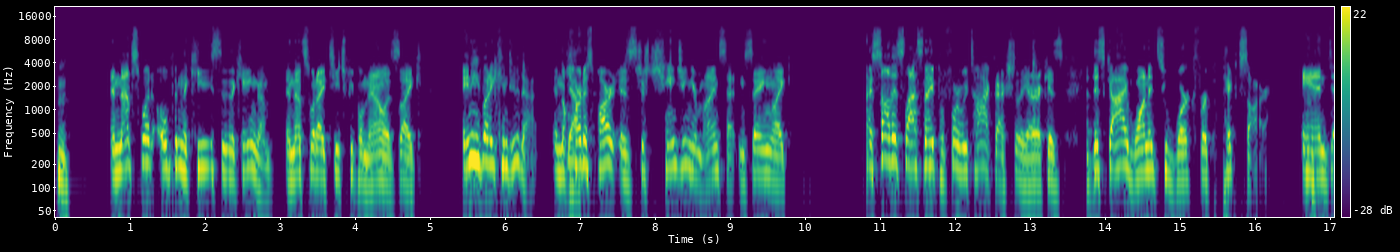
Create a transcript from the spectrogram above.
Hmm and that's what opened the keys to the kingdom and that's what i teach people now is like anybody can do that and the yeah. hardest part is just changing your mindset and saying like i saw this last night before we talked actually eric is this guy wanted to work for pixar hmm. and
